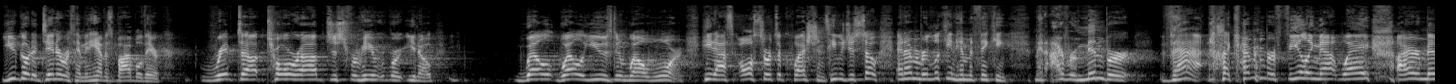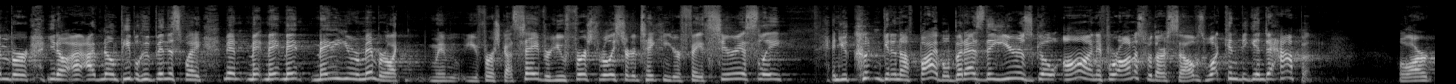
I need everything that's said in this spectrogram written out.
You'd go to dinner with him and he'd have his Bible there, ripped up, tore up, just from here, you know, well, well used and well worn. He'd ask all sorts of questions. He was just so, and I remember looking at him and thinking, man, I remember that. Like, I remember feeling that way. I remember, you know, I, have known people who've been this way. Man, may, may, may, maybe you remember, like, maybe you first got saved or you first really started taking your faith seriously and you couldn't get enough Bible. But as the years go on, if we're honest with ourselves, what can begin to happen? Well, our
